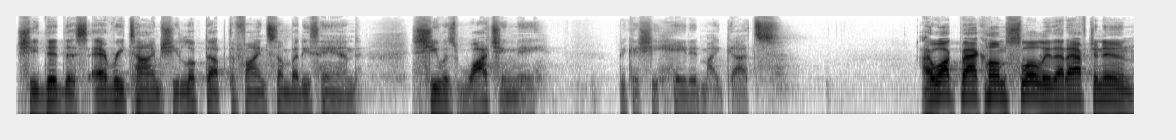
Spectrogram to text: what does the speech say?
She did this every time she looked up to find somebody's hand. She was watching me because she hated my guts. I walked back home slowly that afternoon.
